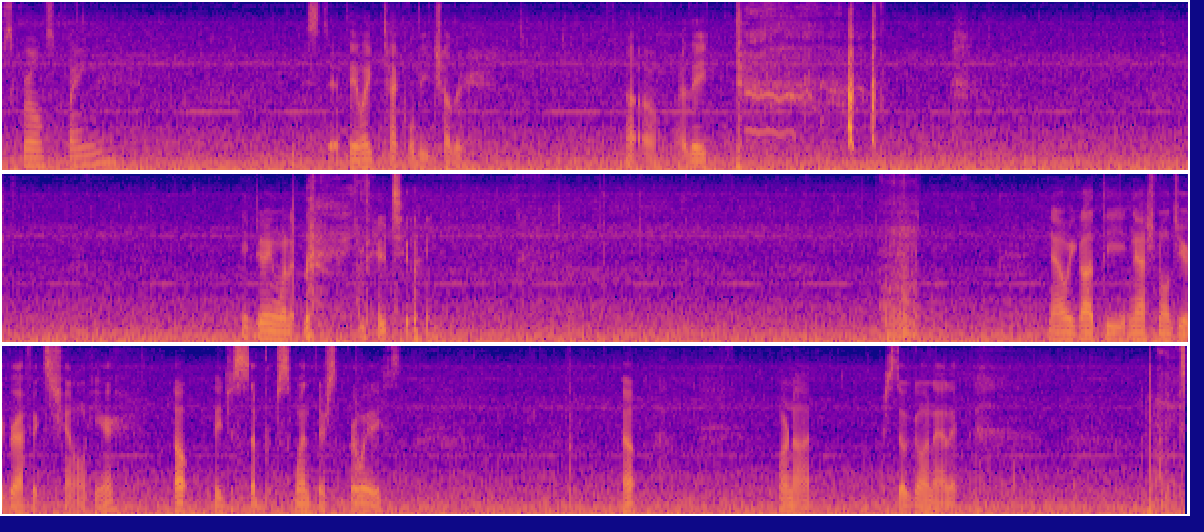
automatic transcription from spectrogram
squirrels playing. They like tackled each other. Uh-oh, are they... They're doing what they're doing. Now we got the National Geographic's channel here. Oh, they just separate, went their separate ways. Oh. Or not. We're still going at it.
